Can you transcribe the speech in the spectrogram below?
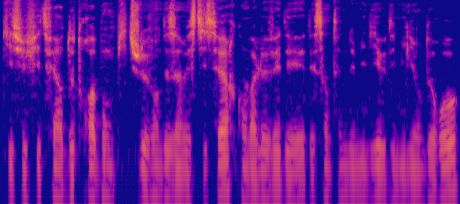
qu'il suffit de faire deux trois bons pitchs devant des investisseurs, qu'on va lever des, centaines de milliers ou des millions d'euros,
